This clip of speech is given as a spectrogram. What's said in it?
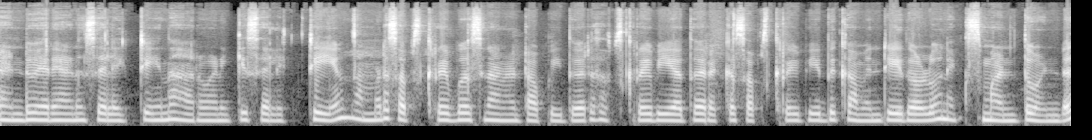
രണ്ടുപേരെയാണ് സെലക്ട് ചെയ്യുന്നത്. ആറു മണിക്ക് സെലക്ട് ചെയ്യും. നമ്മുടെ സബ്സ്ക്രൈബേഴ്സിനാണ് കേട്ടോ. അപ്പോൾ ഇതുവരെ സബ്സ്ക്രൈബ് ചെയ്യാത്തവരൊക്കെ സബ്സ്ക്രൈബ് ചെയ്ത് കമന്റ് ചെയ്തോളൂ. നെക്സ്റ്റ് മന്തും ഉണ്ട്.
